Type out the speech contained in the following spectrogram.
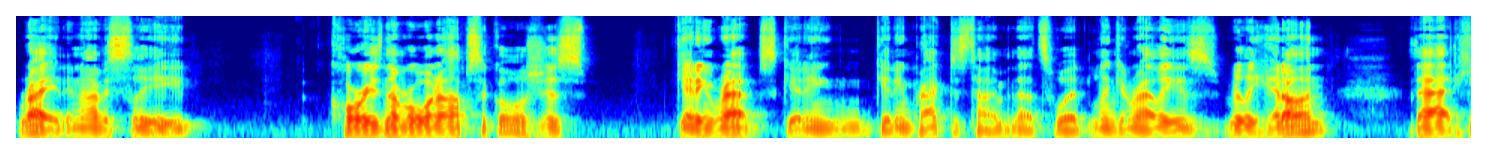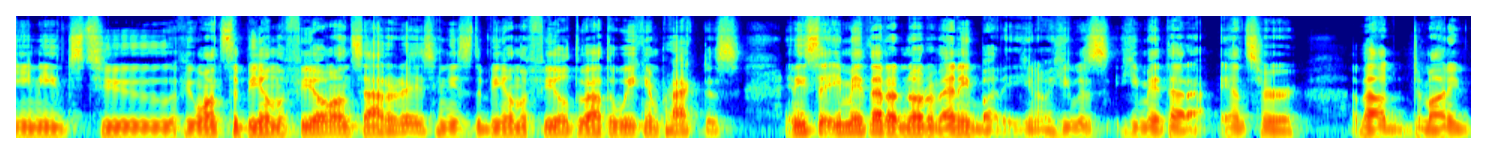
Right, and obviously, Korey's number one obstacle is just getting reps, getting getting practice time, and that's what Lincoln Riley has really hit on. That he needs to, if he wants to be on the field on Saturdays, he needs to be on the field throughout the week in practice. And he said he made that a note of anybody. You know, he was he made that answer about Domani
